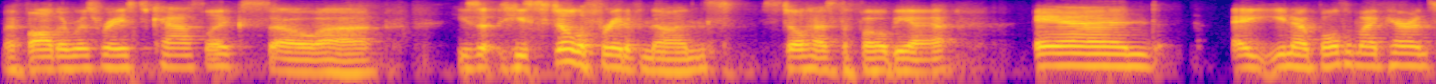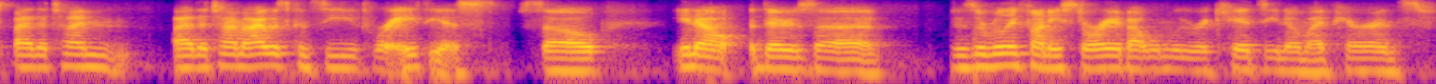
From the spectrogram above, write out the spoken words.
My father was raised Catholic, so uh, he's he's still afraid of nuns, still has the phobia, and uh, you know both of my parents by the time by the time I was conceived were atheists. So you know there's a there's a really funny story about when we were kids. You know my parents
